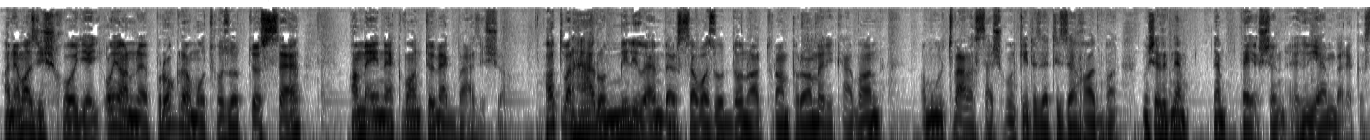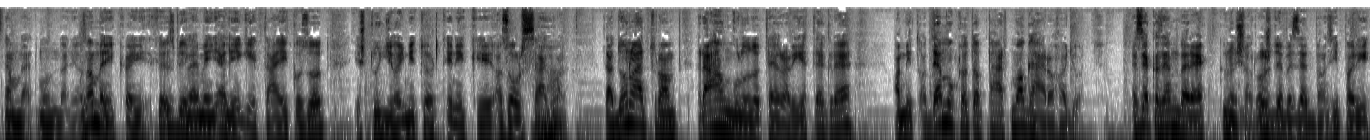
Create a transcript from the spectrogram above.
hanem az is, hogy egy olyan programot hozott össze, amelynek van tömegbázisa. 63 millió ember szavazott Donald Trumpra Amerikában a múlt választásokon 2016-ban. Most ezek nem, nem teljesen hülye emberek, azt nem lehet mondani. Az amerikai közvélemény eléggé tájékozott, és tudja, hogy mi történik az országban. Uh-huh. Tehát Donald Trump ráhangolódott erre a rétegre, amit a demokrata párt magára hagyott. Ezek az emberek, különösen a rosdövezetben, az ipari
